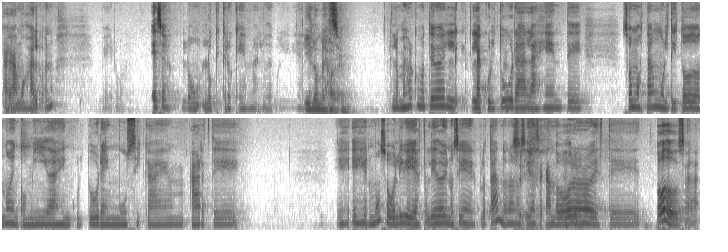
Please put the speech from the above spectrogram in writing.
hagamos algo, ¿no? Eso es lo, lo, que creo que es malo de Bolivia. ¿Y lo mejor? Lo mejor, como te digo, es la cultura, la gente. Somos tan multitodo, ¿no? En comidas, en cultura, en música, en arte. Es, es, hermoso Bolivia y hasta el día de hoy nos siguen explotando, ¿no? Nos sí. siguen sacando oro, este, todo. O sea,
